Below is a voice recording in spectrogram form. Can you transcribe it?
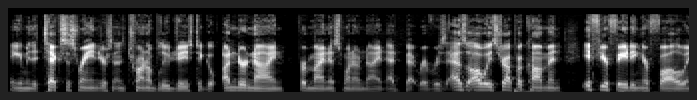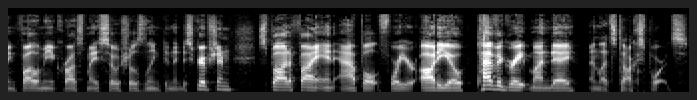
And give me the Texas Rangers and the Toronto Blue Jays to go under 9 for minus 109 at Bet Rivers. As always, drop a comment if you're fading or following. Follow me across my socials linked in the description, Spotify and Apple for your audio. Have a great Monday, and let's talk sports.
